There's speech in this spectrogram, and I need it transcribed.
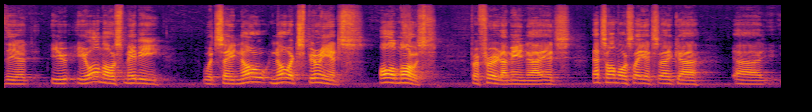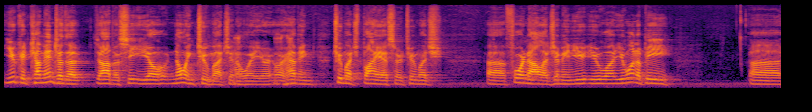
the you you almost maybe would say no no experience almost preferred. I mean, uh, it's that's almost like it's like uh, uh, you could come into the job of CEO knowing too much in a way, or, or having too much bias or too much uh, foreknowledge. I mean, you you uh, you want to be uh,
